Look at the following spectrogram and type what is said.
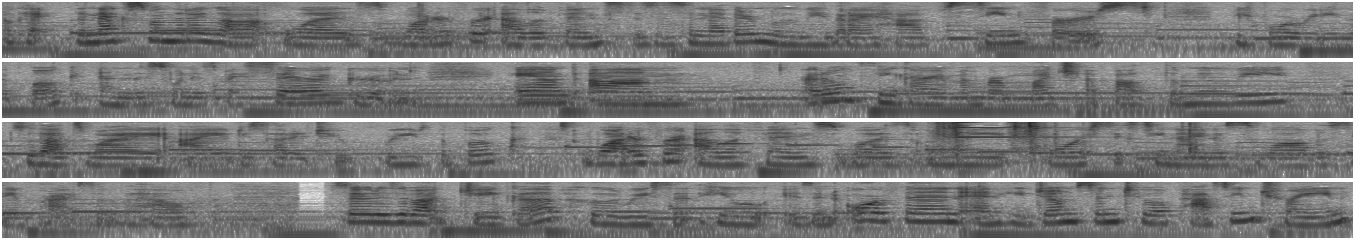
Okay, the next one that I got was Water for Elephants. This is another movie that I have seen first before reading the book, and this one is by Sara Gruen. And um, I don't think I remember much about the movie, so that's why I decided to read the book. Water for Elephants was only $4.69 as well, the same price of The Help. So it is about Jacob, who recent he is an orphan and he jumps into a passing train,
